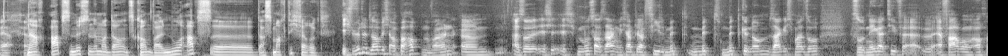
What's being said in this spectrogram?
Ja, ja. Nach Ups müssen immer Downs kommen, weil nur ja. Ups, äh, das macht dich verrückt. Ich würde, glaube ich, auch behaupten wollen, ähm, also ich, ich muss auch sagen, ich habe ja viel mit, mit, mitgenommen, sage ich mal so, so negative Erfahrungen, auch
